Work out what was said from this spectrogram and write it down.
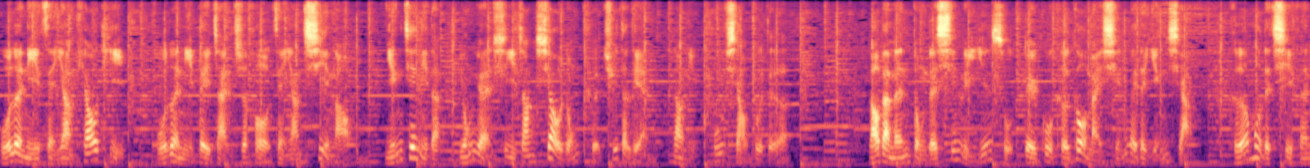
无论你怎样挑剔，无论你被斩之后怎样气恼，迎接你的永远是一张笑容可掬的脸，让你哭笑不得。老板们懂得心理因素对顾客购买行为的影响，和睦的气氛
